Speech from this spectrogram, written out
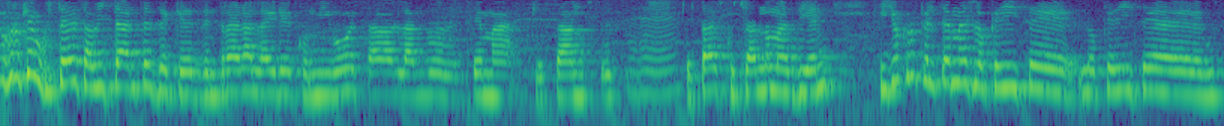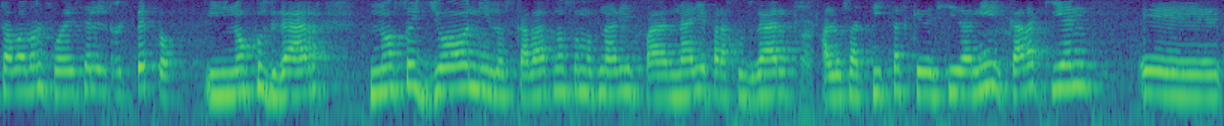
Yo creo que ustedes ahorita, antes de que de entrar al aire conmigo, estaba hablando del tema que estaban ustedes, estaba escuchando más bien. Y yo creo que el tema es lo que dice, lo que dice Gustavo Adolfo, es el respeto y no juzgar. No soy yo ni los cabas, no somos nadie para, nadie para juzgar a los artistas que decidan ir. Cada quien eh,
